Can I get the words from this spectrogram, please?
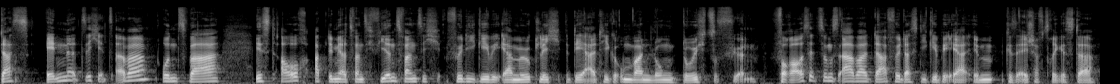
Das ändert sich jetzt aber und zwar ist auch ab dem Jahr 2024 für die GBR möglich, derartige Umwandlungen durchzuführen. Voraussetzung ist aber dafür, dass die GBR im Gesellschaftsregister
